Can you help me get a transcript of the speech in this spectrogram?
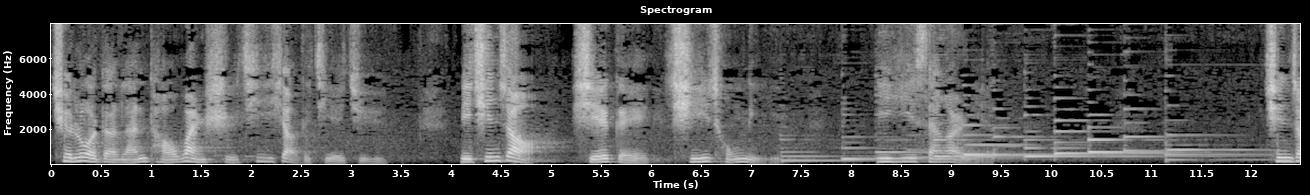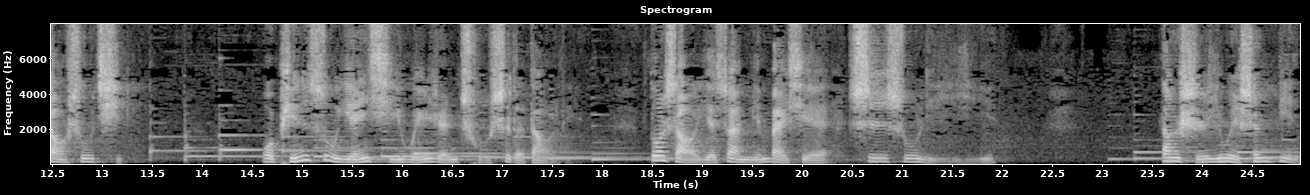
却落得难逃万事讥笑的结局。李清照写给齐崇礼，一一三二年。清照书起，我平素研习为人处事的道理，多少也算明白些诗书礼仪。当时因为生病，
